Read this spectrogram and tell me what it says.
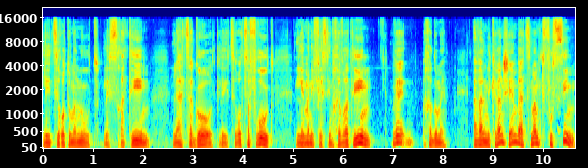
ליצירות אומנות, לסרטים, להצגות, ליצירות ספרות, למניפסטים חברתיים וכדומה. אבל מכיוון שהם בעצמם דפוסים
